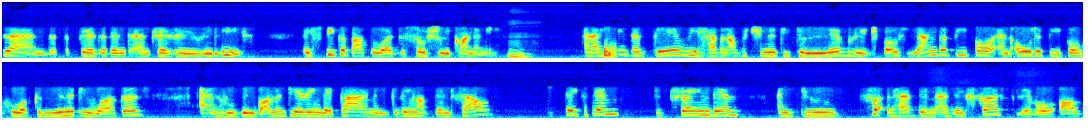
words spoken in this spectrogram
plan that the president and Treasury released, they speak about the word the social economy. Mm. And I think that there we have an opportunity to leverage both younger people and older people who are community workers and who've been volunteering their time and giving up themselves to take them, to train them, and to have them as a first level of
